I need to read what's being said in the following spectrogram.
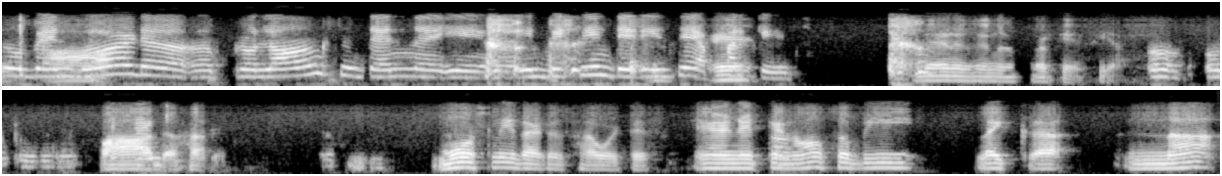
so when a. word uh, uh, prolongs then uh, uh, in between there is a upper Eh. there is an upper case yes. Oh okay. Padah mostly that is how it is. And it can Oh. also be like uh, na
